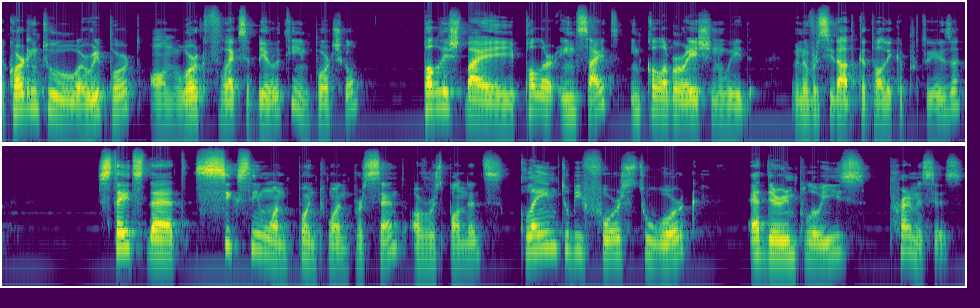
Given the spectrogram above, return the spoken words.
According to a report on work flexibility in Portugal, published by Polar Insight in collaboration with Universidade Católica Portuguesa, states that 61.1% of respondents claim to be forced to work at their employees' premises.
